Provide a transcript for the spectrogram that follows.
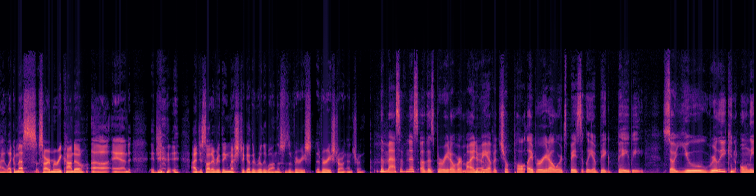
I like a mess. Sorry, Marie Kondo. Uh, and it, I just thought everything meshed together really well, and this was a very, a very strong entrant. The massiveness of this burrito reminded yeah. me of a Chipotle burrito, where it's basically a big baby. So you really can only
